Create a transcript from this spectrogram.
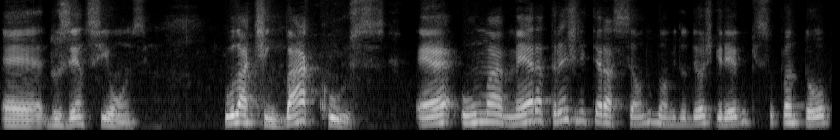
é, 211. O latim Bacchus é uma mera transliteração do nome do deus grego que suplantou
